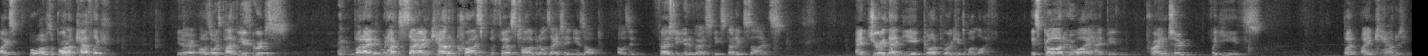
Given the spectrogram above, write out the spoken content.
I, well, I was a brought up Catholic. You know, I was always part of youth groups. But I would have to say I encountered Christ for the first time when I was 18 years old. I was in first year university studying science. And during that year, God broke into my life. This God who I had been praying to for years. But I encountered him.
